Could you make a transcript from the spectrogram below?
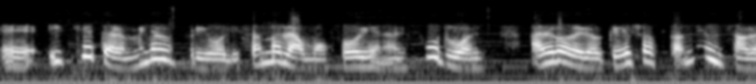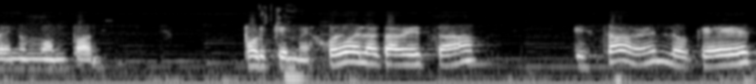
eh, y que terminan frivolizando la homofobia en el fútbol, algo de lo que ellos también saben un montón. Porque me juego la cabeza que saben lo que es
